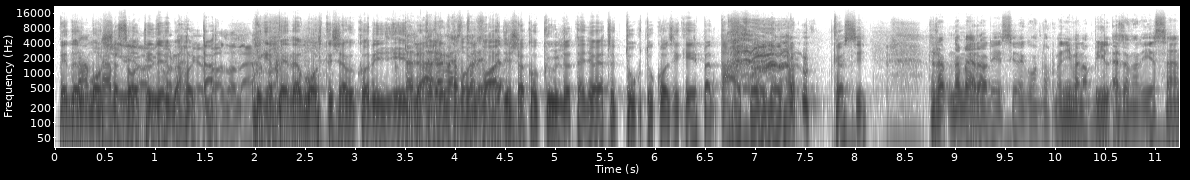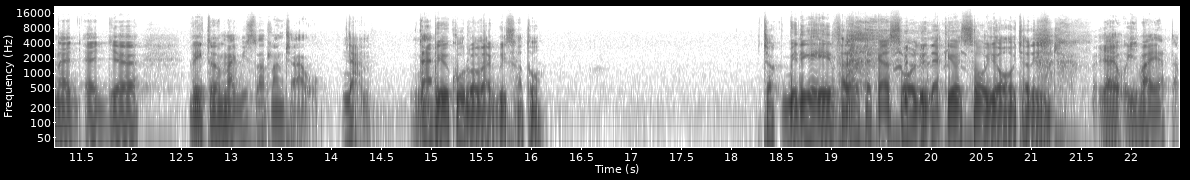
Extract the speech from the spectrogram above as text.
Például nem, most nem, se szólt időben, hogy tá... Igen, például most is, amikor így, így de, ráírtam, de hogy vagy, és akkor küldött egy olyat, hogy tuktukozik éppen tájföldön. Hát, köszi. De nem, nem erre a részére gondolok, mert nyilván a Bill ezen a részen egy, egy végtelenül megbízhatatlan csávó. Nem. De. Bill kurva megbízható. Csak mindig én felejtek el szólni neki, hogy szóljon, hogyha nincs. Ja, jó, így már értem.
